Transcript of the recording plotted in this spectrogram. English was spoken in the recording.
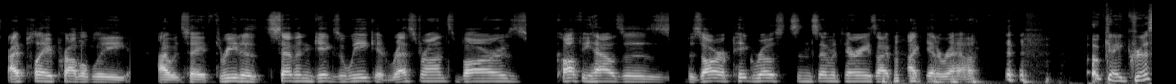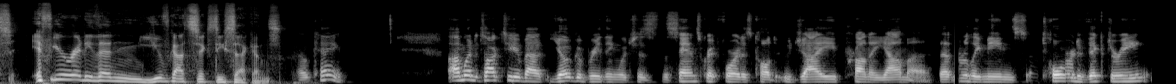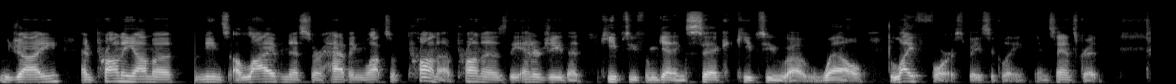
I play probably, I would say, three to seven gigs a week at restaurants, bars, coffee houses, bizarre pig roasts and cemeteries. I, I get around. Okay, Chris, if you're ready, then you've got 60 seconds. Okay. I'm going to talk to you about yoga breathing, which is the Sanskrit for it is called Ujjayi Pranayama. That really means toward victory, Ujjayi, and pranayama means aliveness or having lots of prana. Prana is the energy that keeps you from getting sick, keeps you uh, well, life force, basically, in Sanskrit.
